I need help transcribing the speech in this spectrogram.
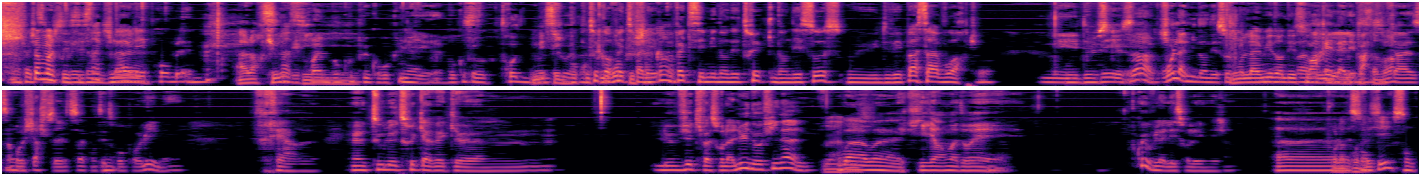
En fait, vois, moi, c'est c'est- c'est ça qui là m'a- les problèmes. Alors que c'est là, des c'est... problèmes beaucoup plus gros que lui, beaucoup plus trop de Mais c'est beaucoup plus en gros en fait, il s'est mis dans des trucs, dans des sauces où il devait pas savoir, tu vois. Mais il plus devait- que ça, on l'a mis dans des sauces. On l'a mis dans des sauces. Après, il on allait partir faire sa recherche, ça, ça comptait trop pour lui, mais frère, euh, même tout le truc avec euh, le vieux qui va sur la lune au final, Ouais, ouais, ouais. et qui est en mode ouais. Pourquoi il voulait aller sur la lune déjà? Euh, Pour la son- prophétie son-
